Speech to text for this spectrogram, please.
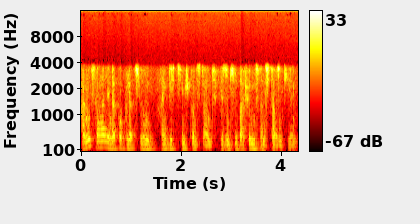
Anzahl in der Population eigentlich ziemlich konstant. Wir sind so bei 25.000 Tieren.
